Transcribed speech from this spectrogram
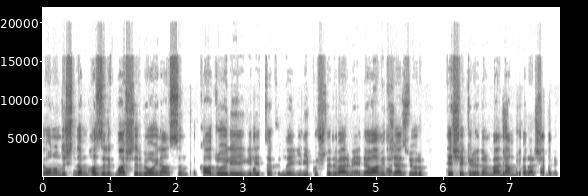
Onun dışında hazırlık maçları bir oynansın. Kadro ile ilgili, takımla ilgili ipuçları vermeye devam edeceğiz diyorum. Teşekkür ediyorum. Benden bu kadar şimdilik.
